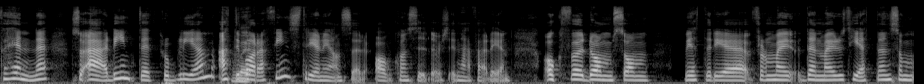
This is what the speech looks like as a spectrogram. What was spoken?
för- henne så är det inte ett problem att det Nej. bara finns tre nyanser av concealers i den här färgen. Och för de som vet det, från den majoriteten som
